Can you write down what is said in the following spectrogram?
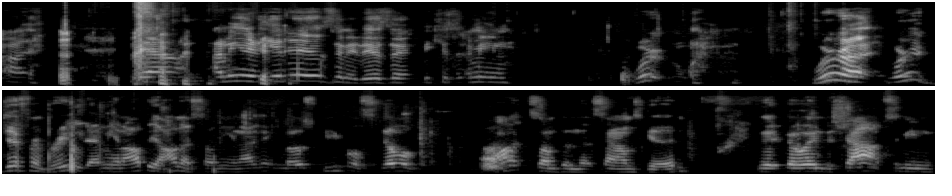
I- yeah, I mean it, it is and it isn't because I mean we're we're a we're a different breed. I mean, I'll be honest. I mean, I think most people still want something that sounds good that go into shops. I mean,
